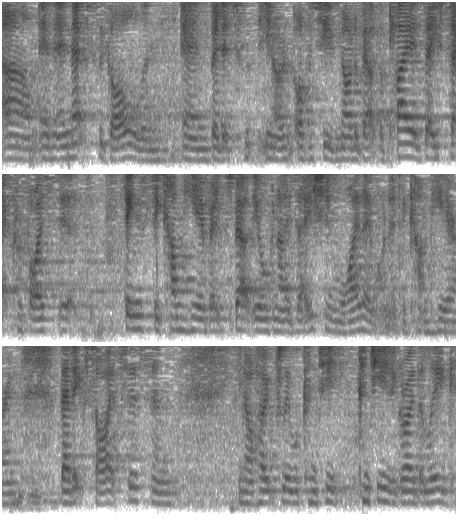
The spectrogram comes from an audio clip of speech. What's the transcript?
Um, and, and that's the goal. And, and but it's you know obviously not about the players. They've sacrificed things to come here, but it's about the organisation why they wanted to come here, and that excites us. And you know hopefully we'll continue continue to grow the league.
